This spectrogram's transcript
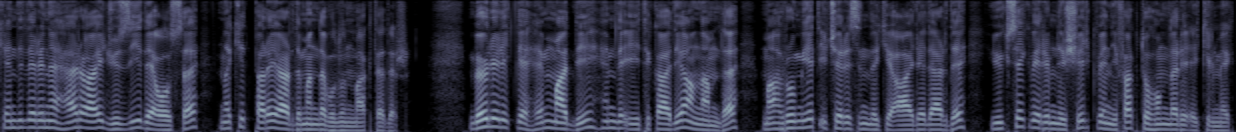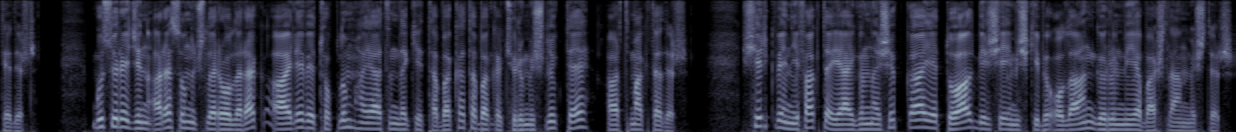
kendilerine her ay cüzi de olsa nakit para yardımında bulunmaktadır. Böylelikle hem maddi hem de itikadi anlamda mahrumiyet içerisindeki ailelerde yüksek verimli şirk ve nifak tohumları ekilmektedir. Bu sürecin ara sonuçları olarak aile ve toplum hayatındaki tabaka tabaka çürümüşlük de artmaktadır. Şirk ve nifak da yaygınlaşıp gayet doğal bir şeymiş gibi olağan görülmeye başlanmıştır.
